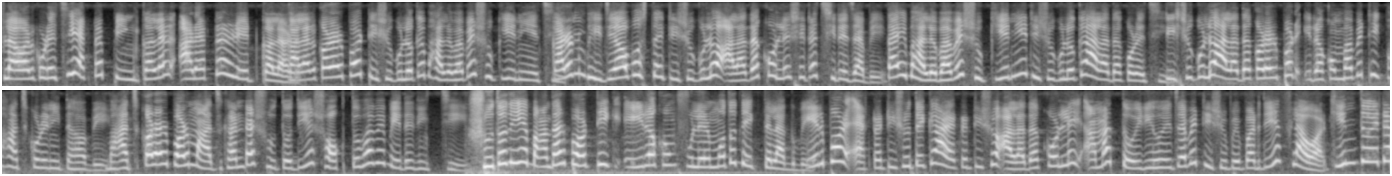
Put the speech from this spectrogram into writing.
ফ্লাওয়ার করেছি, একটা পিঙ্ক কালার আর একটা রেড কালার কালার করার পর টিস্যুগুলোকে ভালোভাবে শুকিয়ে নিয়েছি। কারণ ভিজে অবস্থায় টিস্যুগুলো আলাদা করলে সেটা ছিঁড়ে যাবে। তাই ভালোভাবে শুকিয়ে নিয়ে টিস্যুগুলোকে আলাদা করেছি। টিস্যুগুলো আলাদা করার পর এরকম ভাবে ঠিক ভাঁজ করে নিতে হবে। ভাঁজ করার পর মাঝখানটা সুতো দিয়ে শক্তভাবে বেঁধে নিচ্ছি। সুতো দিয়ে বাঁধার পর ঠিক এই রকম ফুলের মতো দেখতে লাগবে। এরপর একটা টিস্যু থেকে আর একটা টিস্যু আলাদা করলেই আমার তৈরি হয়ে যাবে টিস্যু পেপার দিয়ে ফ্লাওয়ার। কিন্তু এটা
